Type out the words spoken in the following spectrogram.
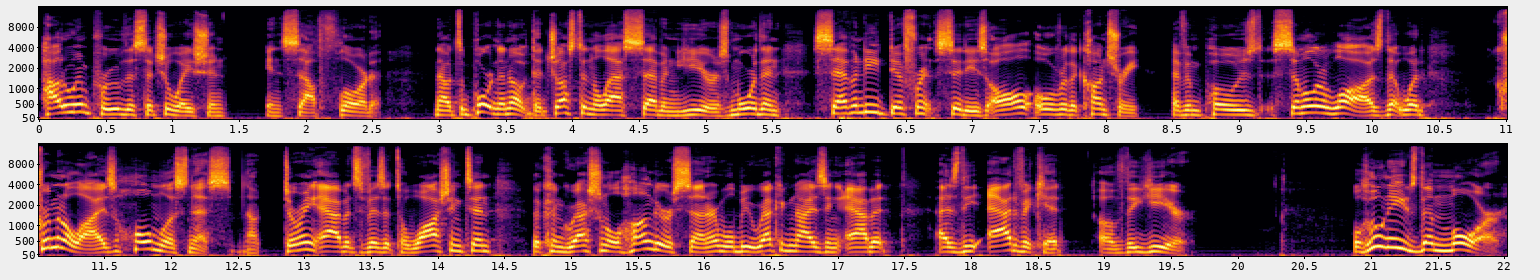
how to improve the situation in South Florida. Now, it's important to note that just in the last seven years, more than 70 different cities all over the country have imposed similar laws that would criminalize homelessness. Now, during Abbott's visit to Washington, the Congressional Hunger Center will be recognizing Abbott as the Advocate of the Year. Well, who needs them more?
